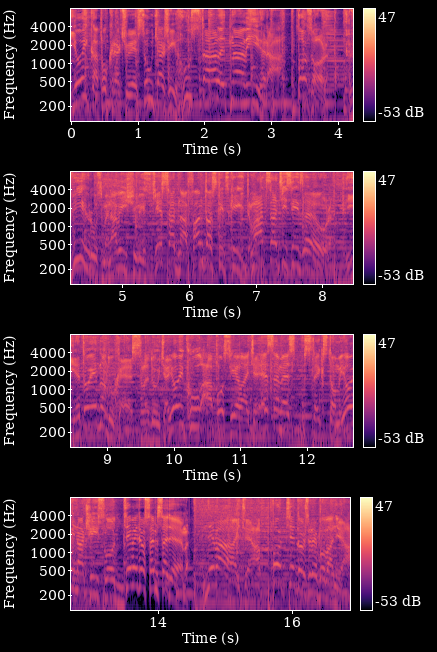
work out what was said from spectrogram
Jojka pokračuje v súťaži Hustá letná výhra. Pozor! Výhru sme navýšili z 10 na fantastických 20 tisíc eur. Je to jednoduché. Sledujte Jojku a posielajte SMS s textom Joj na číslo 987. Neváhajte a poďte do žrebovania.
